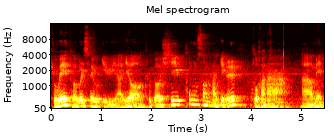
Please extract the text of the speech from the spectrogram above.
교회의 덕을 세우기 위하여 그것이 풍성하기를 구하라. 아멘.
